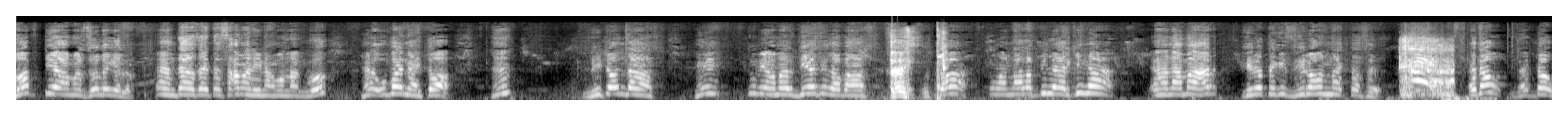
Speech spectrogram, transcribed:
সব টিয়া আমার চলে গেল। দেওয়া দেখা যাইতেছে আমারই নাম লাগবো। হ্যাঁ উপায় নাই তো। হ্যাঁ? লিটন দাস হ্যাঁ? তুমি আমার দিয়ে দিলা বাস। বুঝছ তোমার নালা পিলে আর কি না? এখন আমার হিরো থেকে জিরো অন লাগতেছে। দাও ব্যাট দাও।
